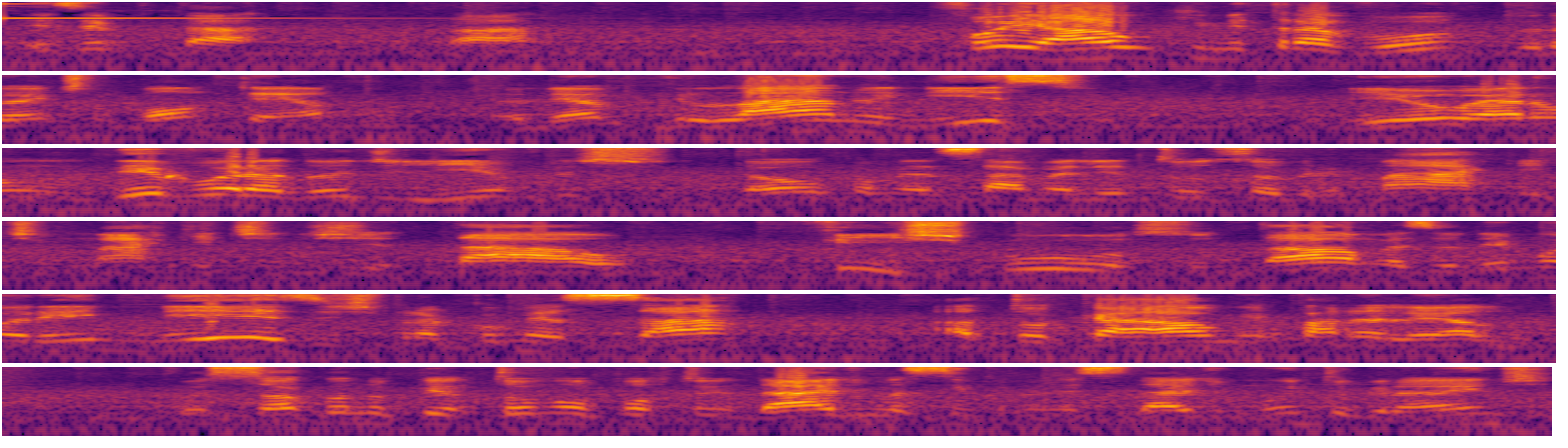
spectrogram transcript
executar tá? Foi algo que me travou durante um bom tempo. Eu lembro que lá no início eu era um devorador de livros, então eu começava a ler tudo sobre marketing, marketing digital, fiz curso tal, mas eu demorei meses para começar a tocar algo em paralelo. Foi só quando pintou uma oportunidade, uma sincronicidade muito grande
